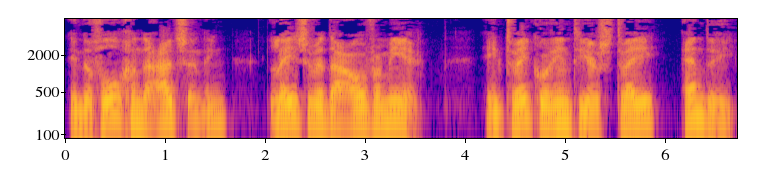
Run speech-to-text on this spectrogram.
In de volgende uitzending lezen we daarover meer in 2 Korintiërs 2 en 3.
